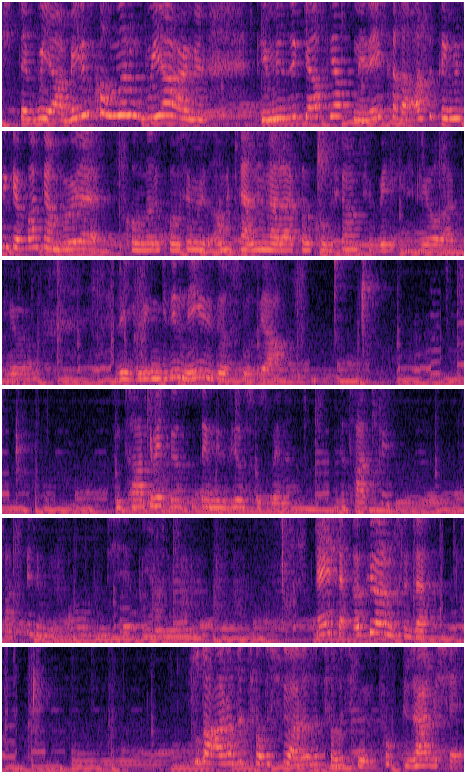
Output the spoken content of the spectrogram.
İşte bu ya, benim konularım bu yani. Temizlik yap yap nereye kadar? Aslında temizlik yaparken böyle konuları konuşamıyoruz ama kendimle alakalı konuşamam çünkü beni izliyorlar biliyorum. Size yürüyün gidin ne izliyorsunuz ya? Takip etmiyorsunuz hem izliyorsunuz beni. Bir de takip edin. Takip edin bir atın bir şey yapın yani. Neyse öpüyorum sizi. Bu da arada çalışıyor, arada çalışmıyor. Çok güzel bir şey.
